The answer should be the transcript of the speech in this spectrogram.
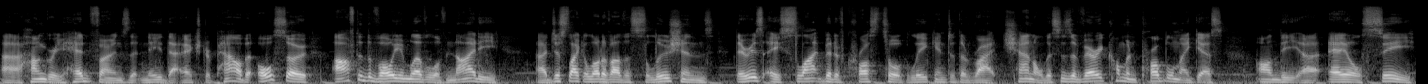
uh, hungry headphones that need that extra power. But also, after the volume level of 90, uh, just like a lot of other solutions, there is a slight bit of crosstalk leak into the right channel. This is a very common problem, I guess, on the uh, ALC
